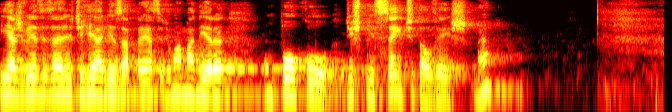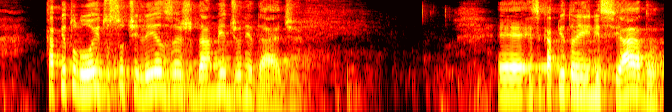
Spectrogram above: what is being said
e às vezes a gente realiza a prece de uma maneira um pouco displicente, talvez, né? Capítulo 8, Sutilezas da Mediunidade. É, esse capítulo é iniciado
